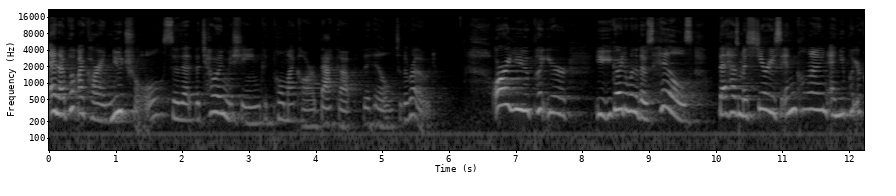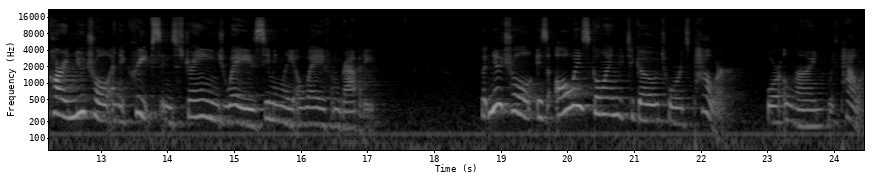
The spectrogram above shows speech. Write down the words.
And I put my car in neutral so that the towing machine could pull my car back up the hill to the road. Or you put your, you, you go to one of those hills that has mysterious incline and you put your car in neutral and it creeps in strange ways, seemingly away from gravity. But neutral is always going to go towards power or align with power.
